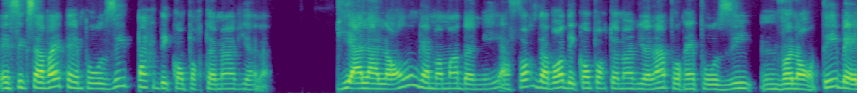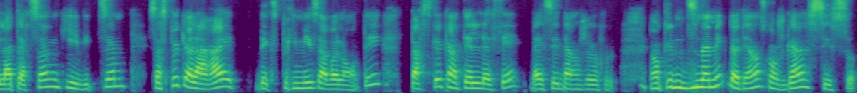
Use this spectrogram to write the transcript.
Bien, c'est que ça va être imposé par des comportements violents. Puis à la longue, à un moment donné, à force d'avoir des comportements violents pour imposer une volonté, bien, la personne qui est victime, ça se peut qu'elle arrête d'exprimer sa volonté parce que quand elle le fait, bien, c'est dangereux. Donc, une dynamique de violence conjugale, c'est ça.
